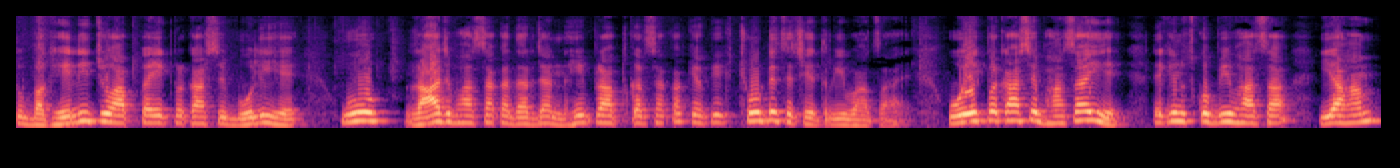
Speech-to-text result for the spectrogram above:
तो बघेली जो आपका एक प्रकार से बोली है, वो राजभाषा का दर्जा नहीं प्राप्त कर सका क्योंकि एक छोटे से क्षेत्र की भाषा है। वो एक प्रकार से भाषा ही है, लेकिन उसको विभाषा या हम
